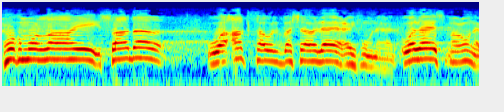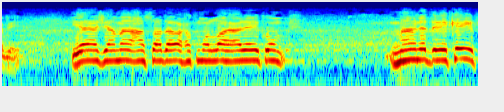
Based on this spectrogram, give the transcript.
حكم الله صدر وأكثر البشر لا يعرفون هذا ولا يسمعون به. يا جماعة صدر حكم الله عليكم. ما ندري كيف.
